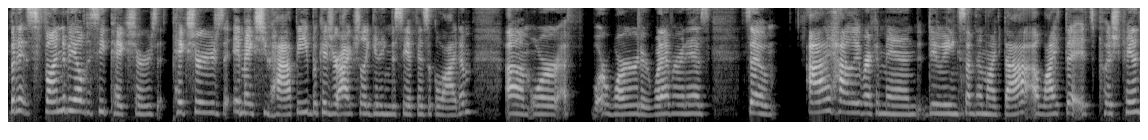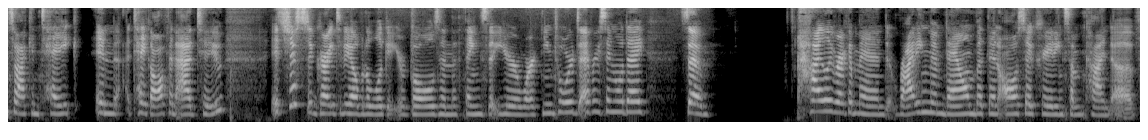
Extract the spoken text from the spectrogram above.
But it's fun to be able to see pictures. Pictures, it makes you happy because you're actually getting to see a physical item um, or a, or word or whatever it is. So I highly recommend doing something like that. I like that it's push pin so I can take and take off and add to. It's just great to be able to look at your goals and the things that you're working towards every single day. So highly recommend writing them down, but then also creating some kind of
